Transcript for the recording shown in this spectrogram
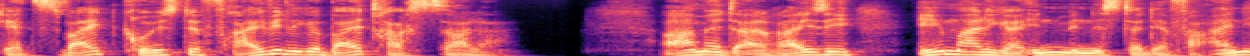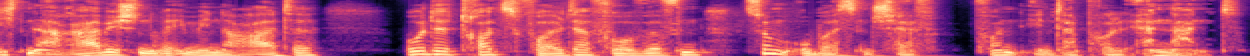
der zweitgrößte freiwillige Beitragszahler. Ahmed al-Raisi, ehemaliger Innenminister der Vereinigten Arabischen Emirate, wurde trotz Foltervorwürfen zum obersten Chef von Interpol ernannt.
